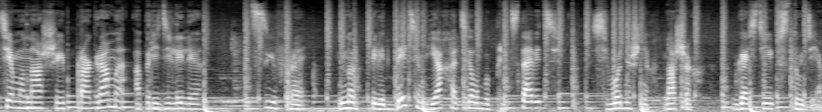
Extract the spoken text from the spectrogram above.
тему нашей программы определили цифры. Но перед этим я хотела бы представить сегодняшних наших гостей в студии.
